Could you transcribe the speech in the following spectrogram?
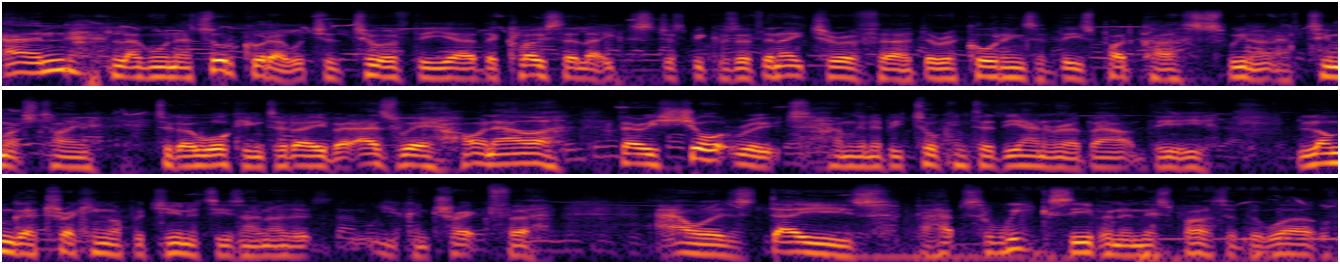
and Laguna Surcura, which are two of the uh, the closer lakes. Just because of the nature of uh, the recordings of these podcasts, we don't have too much time to go walking today. But as we're on our very short route, I'm going to be talking to Diana about the longer trekking opportunities. I know that you can trek for hours, days, perhaps weeks even in this part of the world.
